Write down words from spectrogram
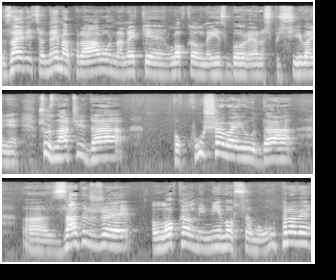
zajednica nema pravo na neke lokalne izbore, raspisivanje, što znači da pokušavaju da zadrže lokalni nivo samouprave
